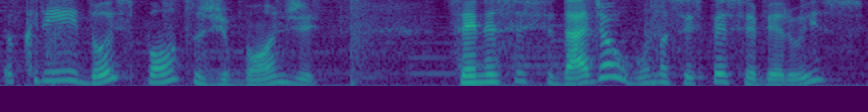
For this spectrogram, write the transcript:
Eu criei dois pontos de bonde sem necessidade alguma. Vocês perceberam isso?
